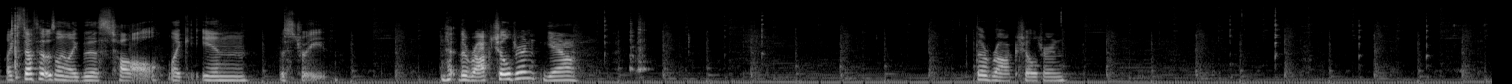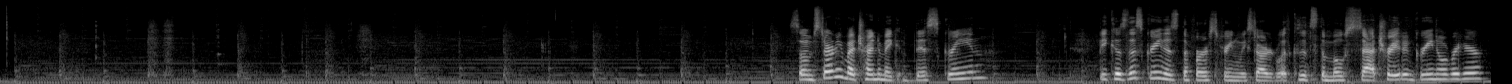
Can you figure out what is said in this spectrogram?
Like stuff that was only like this tall, like in the street. the rock children? Yeah. The rock children. So I'm starting by trying to make this green because this green is the first green we started with because it's the most saturated green over here.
